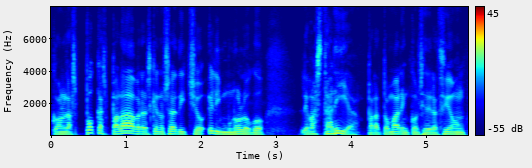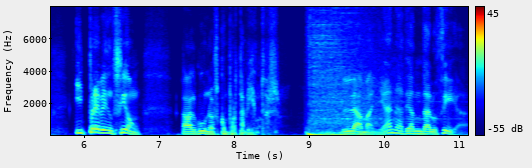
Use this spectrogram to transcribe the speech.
con las pocas palabras que nos ha dicho el inmunólogo, le bastaría para tomar en consideración y prevención algunos comportamientos. La mañana de Andalucía.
